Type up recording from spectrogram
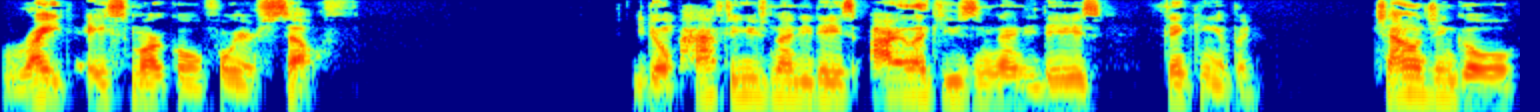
write a SMART goal for yourself. You don't have to use 90 days. I like using 90 days, thinking of a challenging goal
